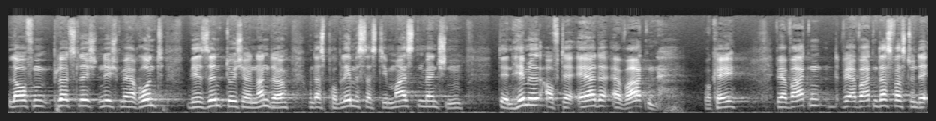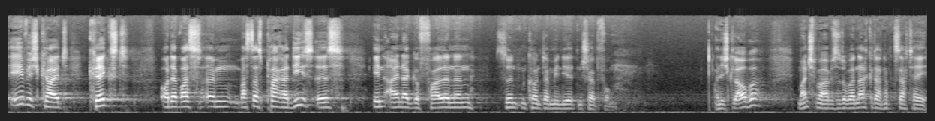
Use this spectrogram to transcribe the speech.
laufen plötzlich nicht mehr rund, wir sind durcheinander. Und das Problem ist, dass die meisten Menschen den Himmel auf der Erde erwarten. Okay? Wir erwarten, wir erwarten das, was du in der Ewigkeit kriegst oder was, ähm, was das Paradies ist in einer gefallenen, sündenkontaminierten Schöpfung. Und ich glaube, manchmal habe ich so darüber nachgedacht und habe gesagt, hey,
